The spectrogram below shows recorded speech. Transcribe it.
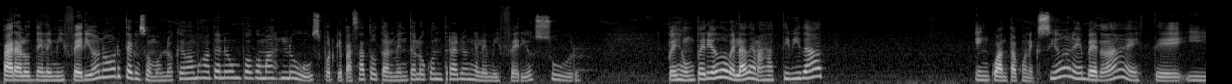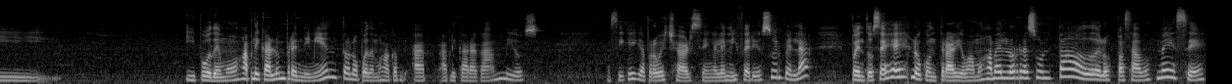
para los del hemisferio norte, que somos los que vamos a tener un poco más luz, porque pasa totalmente lo contrario en el hemisferio sur, pues es un periodo ¿verdad? de más actividad en cuanto a conexiones, ¿verdad? Este, y, y podemos aplicarlo a emprendimiento, lo podemos aplicar a cambios. Así que hay que aprovecharse en el hemisferio sur, ¿verdad? Pues entonces es lo contrario, vamos a ver los resultados de los pasados meses,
